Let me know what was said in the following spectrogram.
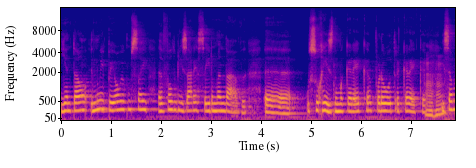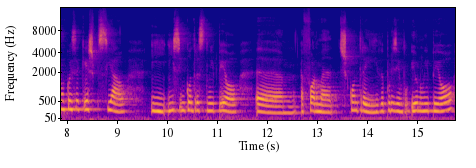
E então, no IPO, eu comecei a valorizar essa irmandade. Uh, o sorriso de uma careca para outra careca. Uhum. Isso é uma coisa que é especial. E isso encontra-se no IPO. Uh, ah, a forma descontraída, por exemplo, eu no IPO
